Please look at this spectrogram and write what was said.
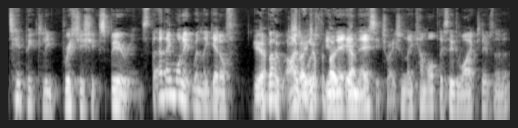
typically British experience. They, want it when they get off Yeah, the boat. I straight would the in, their, yeah. in their situation. They come off, they see the White Cliffs, and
